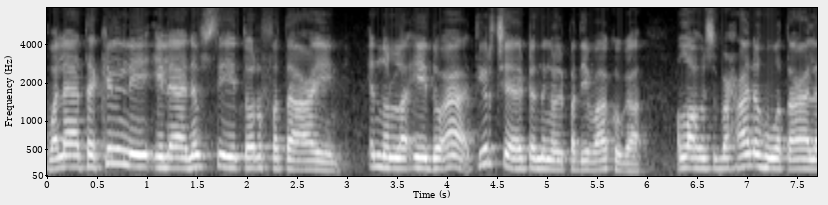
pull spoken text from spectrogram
വലാ തക്കിൽനി ഇലാ നഫ്സി തൊർഫത്ത എന്നുള്ള ഈ ദുആ തീർച്ചയായിട്ടും നിങ്ങൾ പതിവാക്കുക. അള്ളാഹു സുബഹാനഹു താല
